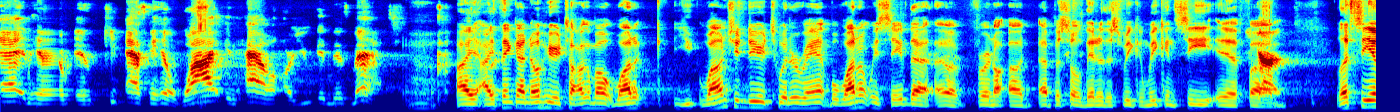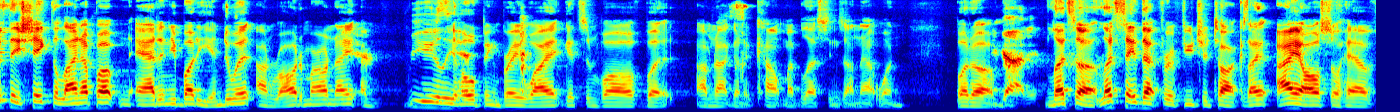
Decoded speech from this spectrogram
adding him and keep asking him why and how are you in this match? I, I think I know who you're talking about. Why don't you, why don't you do your Twitter rant? But why don't we save that uh, for an uh, episode later this week, and we can see if um, let's see if they shake the lineup up and add anybody into it on Raw tomorrow night. I'm really hoping Bray Wyatt gets involved, but I'm not going to count my blessings on that one. But um, You got it. let's uh let's save that for a future talk because I I also have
